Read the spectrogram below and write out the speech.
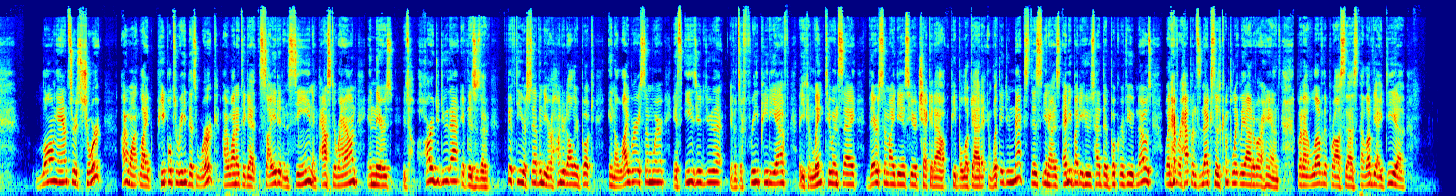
long answer is short. I want like people to read this work. I want it to get cited and seen and passed around. And there's it's hard to do that if this is a 50 or 70 or 100 dollar book in a library somewhere it's easier to do that. If it's a free pdf that you can link to and say there's some ideas here check it out. People look at it and what they do next is you know as anybody who's had their book reviewed knows whatever happens next is completely out of our hands. But i love the process. I love the idea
